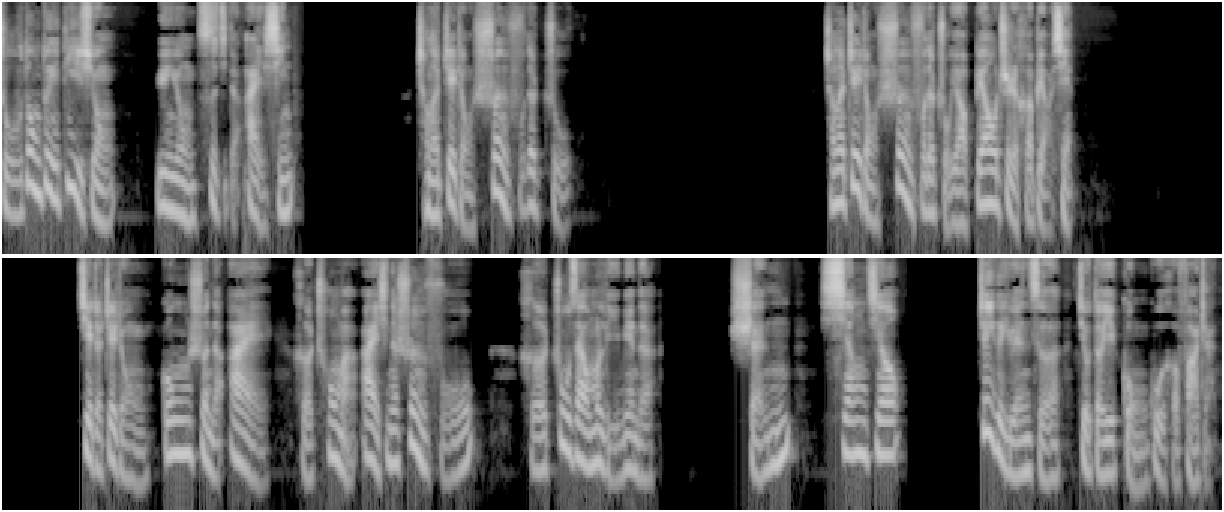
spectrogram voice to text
主动对弟兄运用自己的爱心，成了这种顺服的主。成了这种顺服的主要标志和表现。借着这种恭顺的爱和充满爱心的顺服，和住在我们里面的神相交，这个原则就得以巩固和发展。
